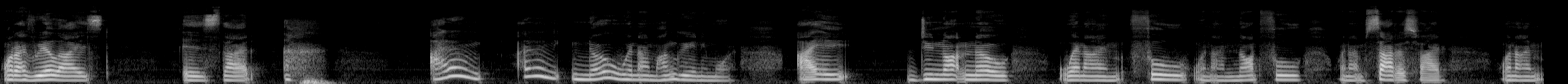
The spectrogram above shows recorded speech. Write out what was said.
what I've realized is that I don't I don't know when I'm hungry anymore. I do not know when I'm full, when I'm not full, when I'm satisfied, when I'm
